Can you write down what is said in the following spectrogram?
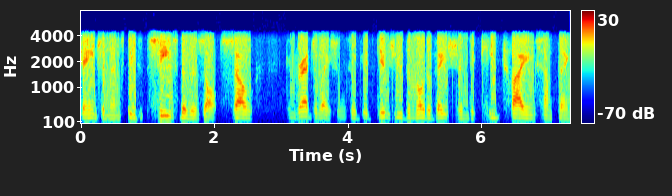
change and then sees, sees the results. So Congratulations. It, it gives you the motivation to keep trying something.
